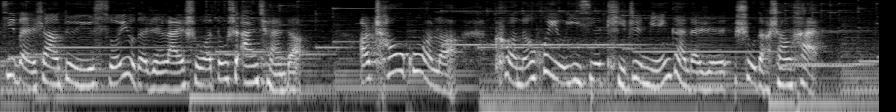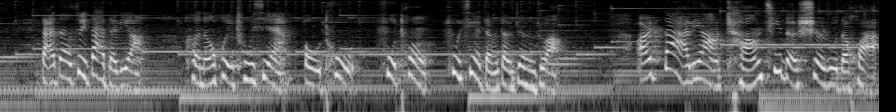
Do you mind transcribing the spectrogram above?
基本上对于所有的人来说都是安全的；而超过了，可能会有一些体质敏感的人受到伤害。达到最大的量，可能会出现呕吐、腹痛、腹泻等等症状；而大量长期的摄入的话，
